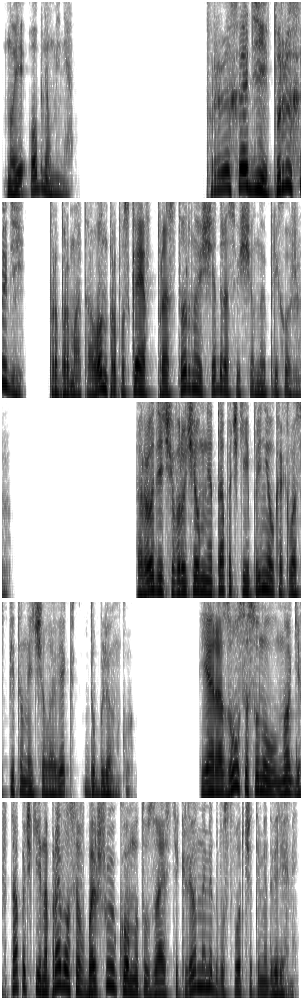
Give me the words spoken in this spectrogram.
но и обнял меня. «Проходи, проходи!» Пробормотал он, пропуская в просторную, щедро освещенную прихожую. Родич вручил мне тапочки и принял, как воспитанный человек, дубленку. Я разулся, сунул ноги в тапочки и направился в большую комнату за остекленными двустворчатыми дверями.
